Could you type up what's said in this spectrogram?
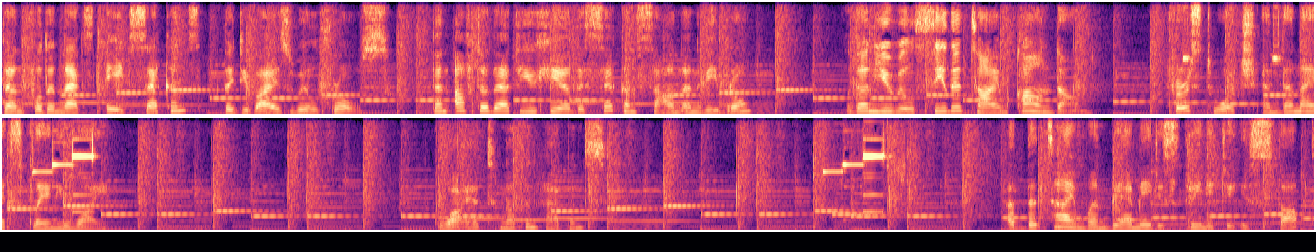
then for the next 8 seconds the device will froze. Then after that you hear the second sound and vibro. Then you will see the time countdown. First watch and then I explain you why. Quiet, nothing happens. At the time when Biomedis Trinity is stopped,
